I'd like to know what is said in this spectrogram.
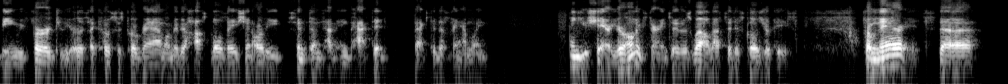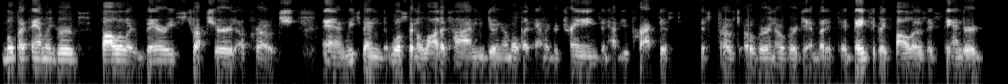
being referred to the early psychosis program or maybe a hospitalization or the symptoms have impacted back to the family. And you share your own experiences as well. That's the disclosure piece. From there, it's the multifamily groups follow a very structured approach. And we spend, we'll spend a lot of time doing our multifamily group trainings and have you practice this approach over and over again. But it, it basically follows a standard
